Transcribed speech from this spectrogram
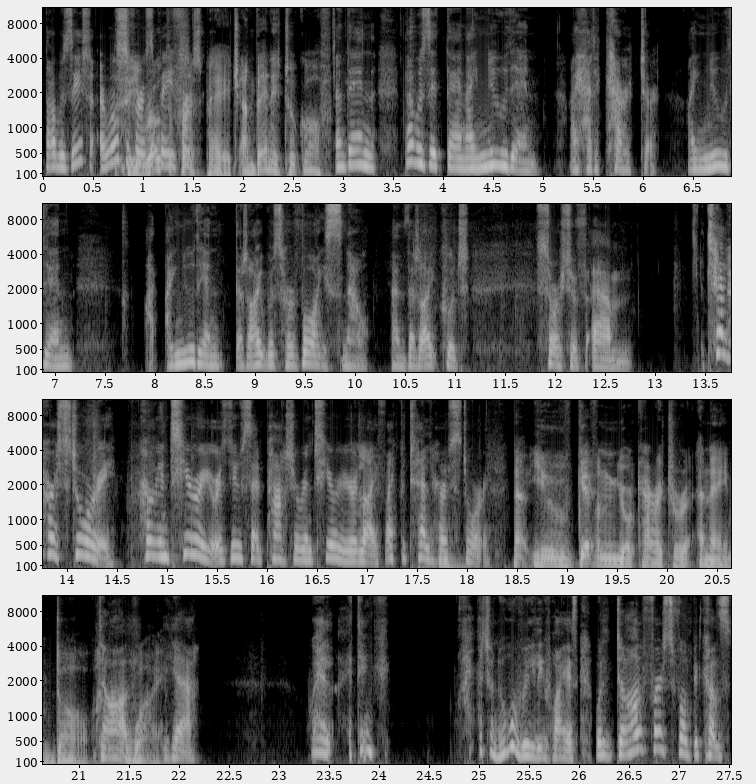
that was it. I wrote so the first you wrote page. the first page, and then it took off. And then that was it. Then I knew. Then I had a character. I knew then. I, I knew then that I was her voice now, and that I could sort of um, tell her story, her interior, as you said, Pat, her interior life. I could tell her mm. story. Now you've given your character a name, Doll. Doll. Why? Yeah. Well, I think I don't know really why. It's, well, doll first of all because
